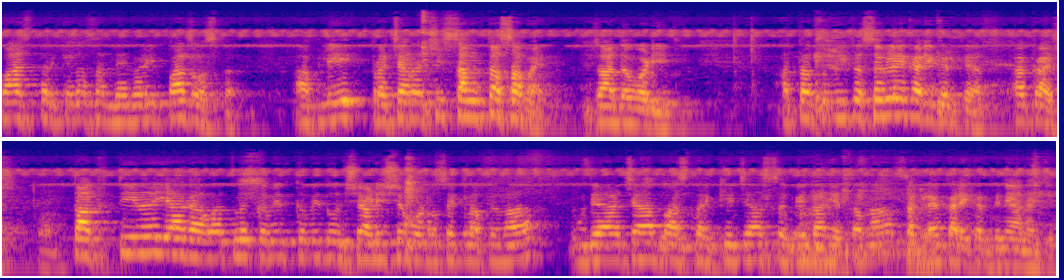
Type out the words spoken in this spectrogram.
पाच तारखेला संध्याकाळी पाच वाजता आपली प्रचाराची सांगता सभा आहे जाधववाडी येथे. आता तुम्ही इथं सगळे कार्यकर्ते आहात. आकाश ताकदीनं या गावातलं कमीत कमी दोनशे अडीचशे मोटरसायकल आपल्याला उद्याच्या पाच तारखेच्या सभेला येताना सगळ्या कार्यकर्त्यांनी आणायचे.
